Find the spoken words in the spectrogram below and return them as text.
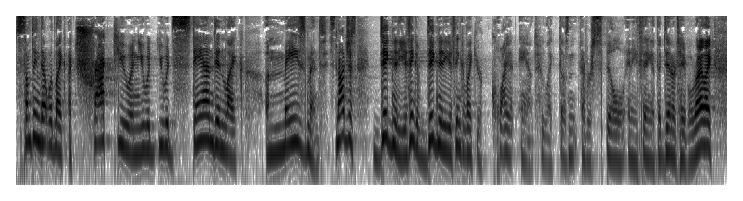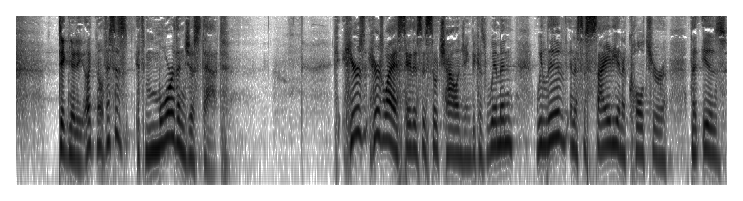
something that would like attract you and you would, you would stand in like amazement. It's not just dignity. You think of dignity, you think of like your quiet aunt who like doesn't ever spill anything at the dinner table, right? Like dignity. Like, no, this is, it's more than just that. Here's, here's why I say this is so challenging because women, we live in a society and a culture that is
